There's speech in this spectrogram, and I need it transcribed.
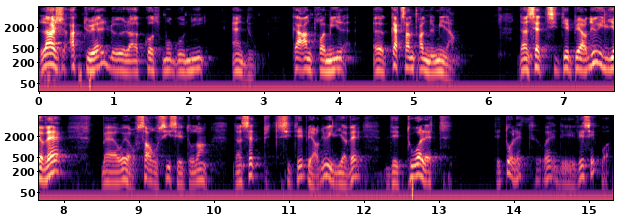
l'âge actuel de la cosmogonie hindoue, 43 000, euh, 432 000 ans. Dans cette cité perdue, il y avait, ben oui, ça aussi c'est étonnant, dans cette cité perdue, il y avait des toilettes. Des toilettes, ouais, des WC quoi.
